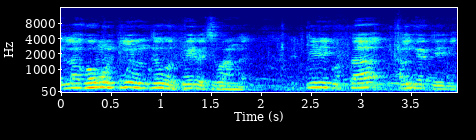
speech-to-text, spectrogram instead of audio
எல்லா கவர்மெண்ட்லயும் வந்து ஒரு பேர் வச்சுருவாங்க. டிவி கொடுத்தா கலைஞர் டிவி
